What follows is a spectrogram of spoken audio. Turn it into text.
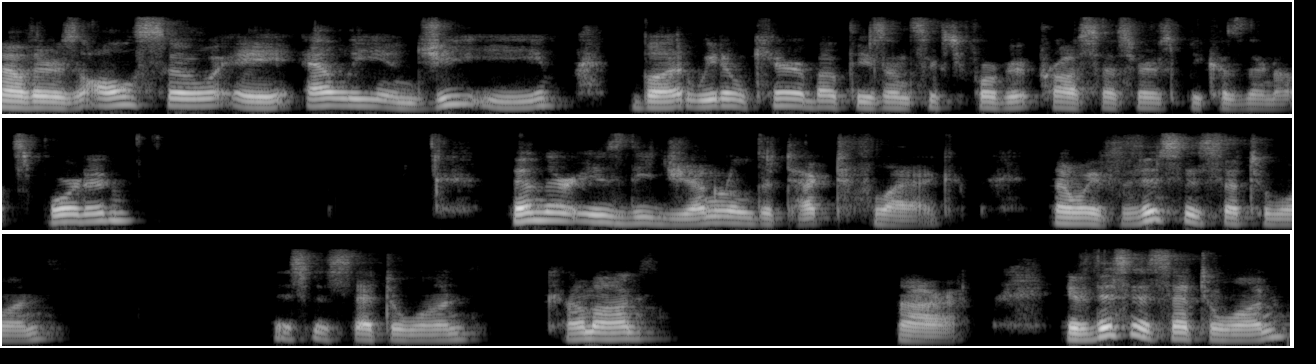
Now there's also a LE and GE, but we don't care about these on 64-bit processors because they're not supported. Then there is the general detect flag. Now if this is set to one, this is set to one, come on. All right, if this is set to one,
